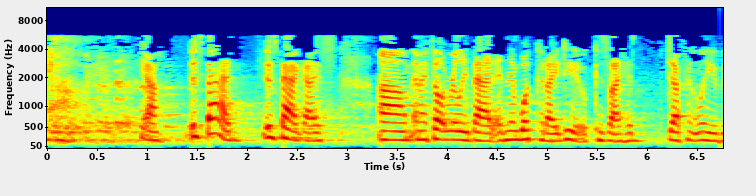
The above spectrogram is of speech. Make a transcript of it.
Yeah. Yeah. It's bad. It's bad, guys. Um, and I felt really bad. And then what could I do? Because I had definitely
